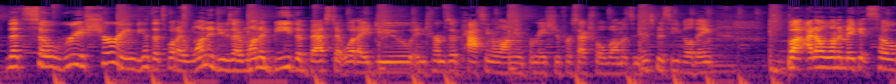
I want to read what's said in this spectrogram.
that's so reassuring because that's what I want to do. Is I want to be the best at what I do in terms of passing along information for sexual wellness and intimacy building, but I don't want to make it so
